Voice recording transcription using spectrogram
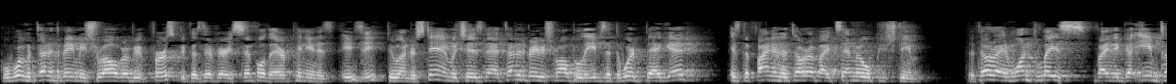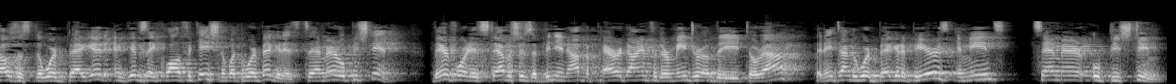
We'll work with Tana Debei Mishrael first because they're very simple. Their opinion is easy to understand, which is that Tana Debei Mishrael believes that the word beged is defined in the Torah by Tzemer Upishtim. The Torah in one place by Negaim tells us the word beged and gives a qualification of what the word beged is. Tzemer Upishtim. Therefore, it establishes a binyan of a paradigm for the remainder of the Torah. That anytime the word beged appears, it means tzemer upishtim.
